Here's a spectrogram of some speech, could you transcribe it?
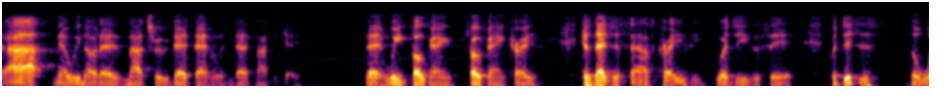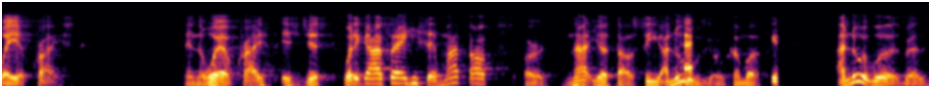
Ah, now we know that is not true. That that that's not the case. That we folk ain't folk ain't crazy because that just sounds crazy what Jesus said. But this is the way of Christ, and the way of Christ is just what did God say? He said, "My thoughts are not your thoughts." See, I knew it was gonna come up. I knew it was, brother.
